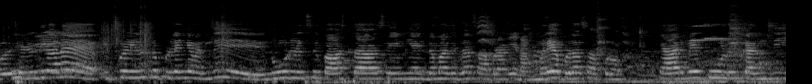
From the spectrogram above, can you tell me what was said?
ஒரு ஹெல்த்தியான இப்போ இருக்கிற பிள்ளைங்க வந்து நூடுல்ஸு பாஸ்தா சேமியா இந்த மாதிரி தான் சாப்பிட்றாங்க நம்மளே அப்படி தான் சாப்பிட்றோம். யாருமே கூழ் கஞ்சி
